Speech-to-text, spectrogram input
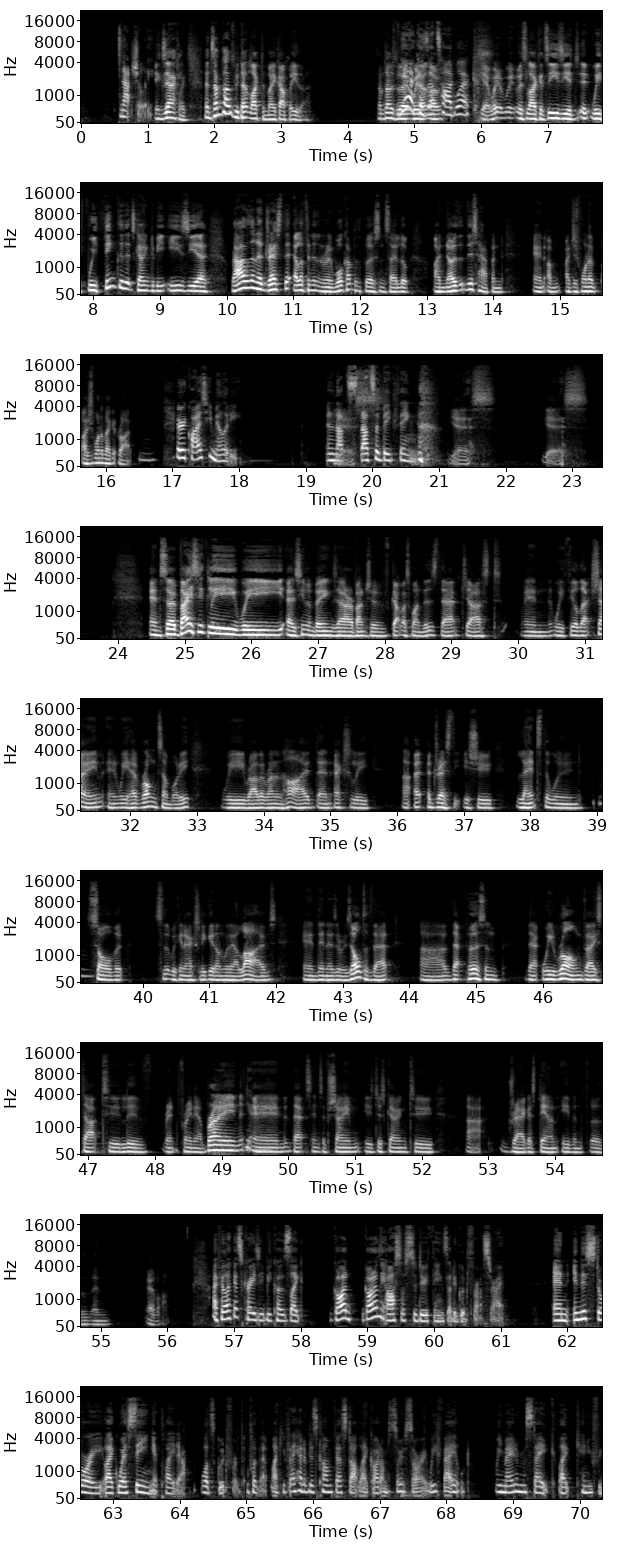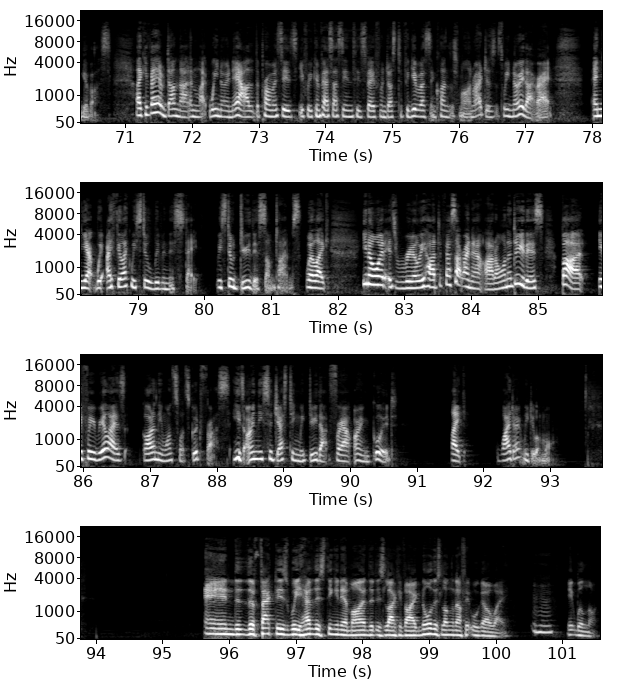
Naturally. exactly. And sometimes we don't like to make up either. Sometimes we, Yeah, don't- because that's know- hard work. Yeah, we, we, it's like it's easier. It, we we think that it's going to be easier rather than address the elephant in the room. Walk up to the person and say, "Look, I know that this happened, and I'm, I just want to I just want to make it right." Mm. It requires humility. And that's Yes. that's a big thing. Yes, yes. And so basically, we as human beings are a bunch of gutless wonders that just when we feel that shame and we have wronged somebody, we rather run and hide than actually uh, address the issue, lance the wound, solve it, so that we can actually get on with our lives. And then, as a result of that, uh, that person that we wronged, they start to live rent free in our brain, Yeah. and that sense of shame is just going to uh, drag us down even further than ever. I feel like it's crazy because like God God only asks us to do things that are good for us, right? And in this story, like we're seeing it played out. What's good for them, for them? Like if they had have just come fessed up, like God, I'm so sorry, we failed, we made a mistake. Like, can you forgive us? Like if they have done that, and like we know now that the promise is, if we confess our sins, He's faithful and just to forgive us and cleanse us from all unrighteousness. We know that, right? And yet, we, I feel like we still live in this state. We still do this sometimes. We're like, you know what? It's really hard to fess up right now. I don't want to do this. But if we realize God only wants what's good for us, He's only suggesting we do that for our own good. Like, why don't we do it more? And the fact is, we have this thing in our mind that is like, if I ignore this long enough, it will go away. Mm-hmm. It will not.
